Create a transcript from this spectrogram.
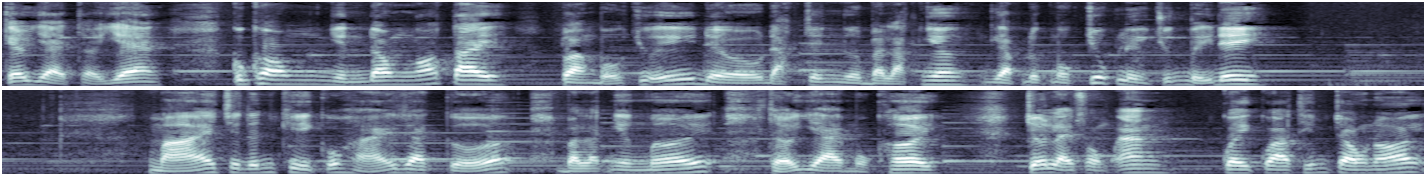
kéo dài thời gian. Cũng không nhìn đông ngó tay. Toàn bộ chú ý đều đặt trên người bà Lạc Nhân. Gặp được một chút liền chuẩn bị đi. Mãi cho đến khi Cố Hải ra cửa, bà Lạc Nhân mới thở dài một hơi. Trở lại phòng ăn, quay qua Thiếm Châu nói,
